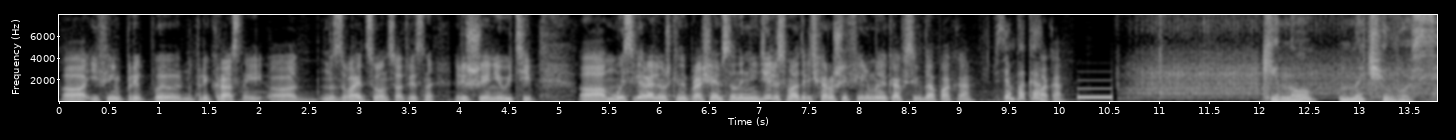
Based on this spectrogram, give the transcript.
э, и фильм при, прекрасный. Э, называется он, соответственно, «Решение уйти». Э, мы с Верой Аленушкиной прощаемся прощаемся на неделю. Смотрите хорошие фильмы. Как всегда, пока. Всем пока. Пока. Кино началось.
